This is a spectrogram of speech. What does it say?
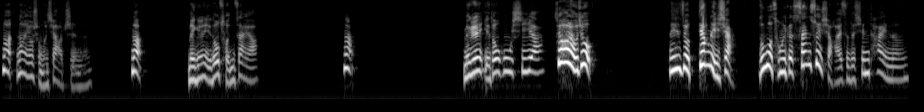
那那有什么价值呢？那每个人也都存在啊，那每个人也都呼吸啊。所以后来我就那天就掂了一下，如果从一个三岁小孩子的心态呢，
